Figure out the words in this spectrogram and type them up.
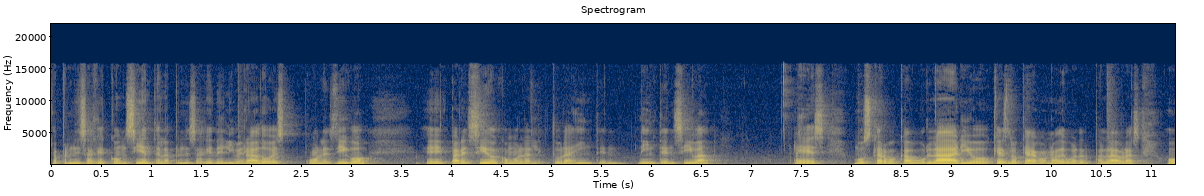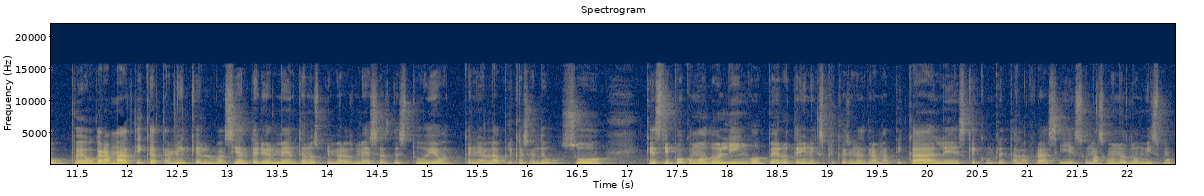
aprendizaje consciente, el aprendizaje deliberado, es, como les digo, eh, parecido como la lectura intensiva, es buscar vocabulario, qué es lo que hago, ¿no? De guardar palabras, o, o, gramática también, que lo hacía anteriormente en los primeros meses de estudio, tenía la aplicación de Busuu, que es tipo como Duolingo, pero tiene explicaciones gramaticales, que completa la frase y eso es más o menos lo mismo.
